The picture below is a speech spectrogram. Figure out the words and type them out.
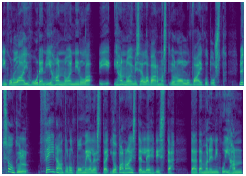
niin kuin laihuuden ihannoinnilla, ihannoimisella varmasti on ollut vaikutusta. Nyt se on kyllä feidaantunut mun mielestä jopa naistenlehdistä tämä tämmöinen niin kuin ihan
